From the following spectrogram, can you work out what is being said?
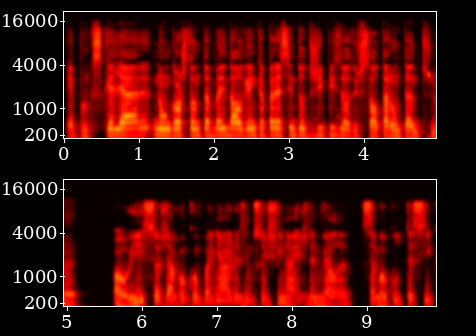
é porque se calhar não gostam também de alguém que aparece em todos os episódios, saltaram tantos, não é? Ou isso, já vão acompanhar as emoções finais da novela Sangue Oculto da SIC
